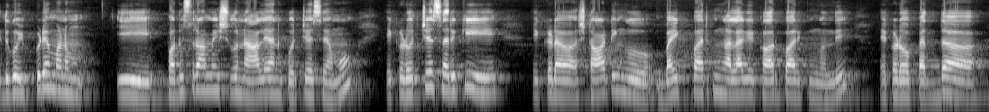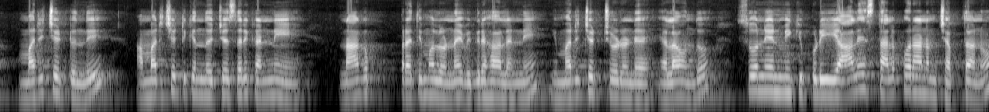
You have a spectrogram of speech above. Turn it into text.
ఇదిగో ఇప్పుడే మనం ఈ పరశురామేశ్వరుని ఆలయానికి వచ్చేసాము. ఇక్కడ వచ్చేసరికి ఇక్కడ స్టార్టింగ్ బైక్ పార్కింగ్ అలాగే కార్ పార్కింగ్ ఉంది. ఇక్కడ పెద్ద మర్రి చెట్టు ఉంది. ఆ మర్రి చెట్టు కింద వచ్చేసరికి అన్ని నాగ ప్రతిమలు ఉన్నాయి విగ్రహాలన్నీ. ఈ మర్రి చెట్టు చూడండి ఎలా ఉందో. సో నేను మీకు ఇప్పుడు ఈ ఆలయ స్థల పురాణం చెప్తాను.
